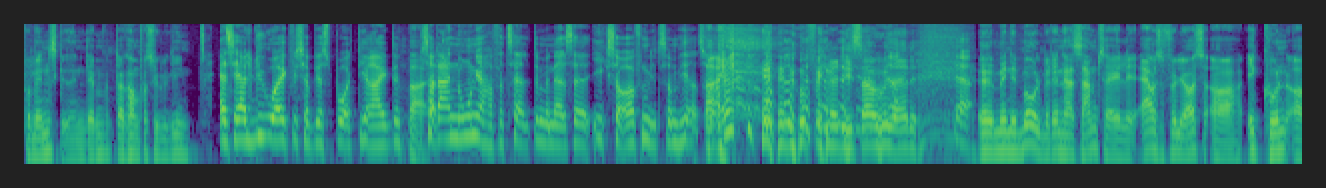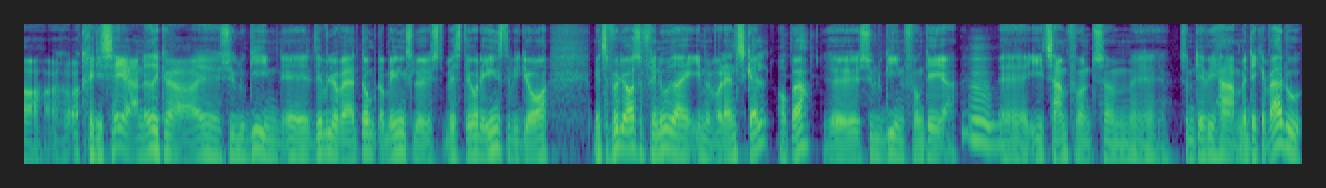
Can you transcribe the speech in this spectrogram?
på mennesket, end dem, der kom fra psykologien? Altså, jeg lyver ikke, hvis jeg bliver spurgt direkte. Nej. Så der er nogen, jeg har fortalt det, men altså ikke så offentligt som her, tror Nej. jeg. nu finder de så ud af det. Ja. Øh, men et mål med den her samtale er jo selvfølgelig også at ikke kun at, at kritisere og nedgøre øh, psykologien. Øh, det ville jo være dumt og meningsløst, hvis det var det eneste, vi gjorde. Men selvfølgelig også at finde ud af, jamen, hvordan skal og bør øh, psykologien fungere mm. øh, i et samfund som, øh, som det, vi har. Men det kan være, du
